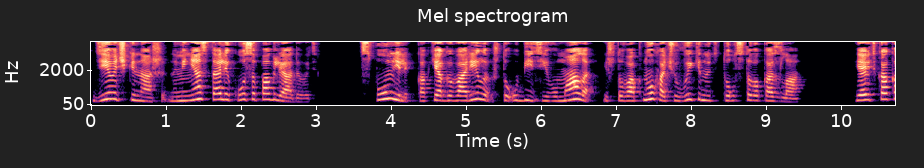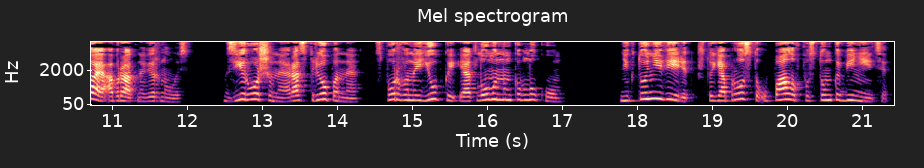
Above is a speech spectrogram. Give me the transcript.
девочки наши на меня стали косо поглядывать. Вспомнили, как я говорила, что убить его мало и что в окно хочу выкинуть толстого козла. Я ведь какая обратно вернулась? взъерошенная, растрепанная, с порванной юбкой и отломанным каблуком. Никто не верит, что я просто упала в пустом кабинете.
